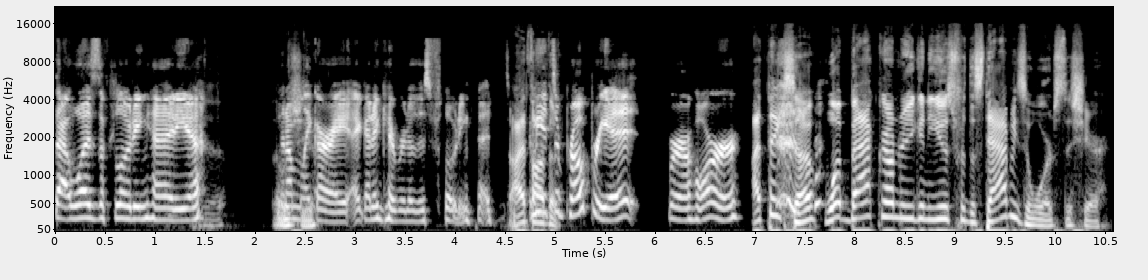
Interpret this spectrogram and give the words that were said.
that was the floating head. Yeah, That and I'm like, all right, I gotta get rid of this floating head. I I thought mean, it's that- appropriate for a horror. I think so. what background are you going to use for the Stabbies Awards this year?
